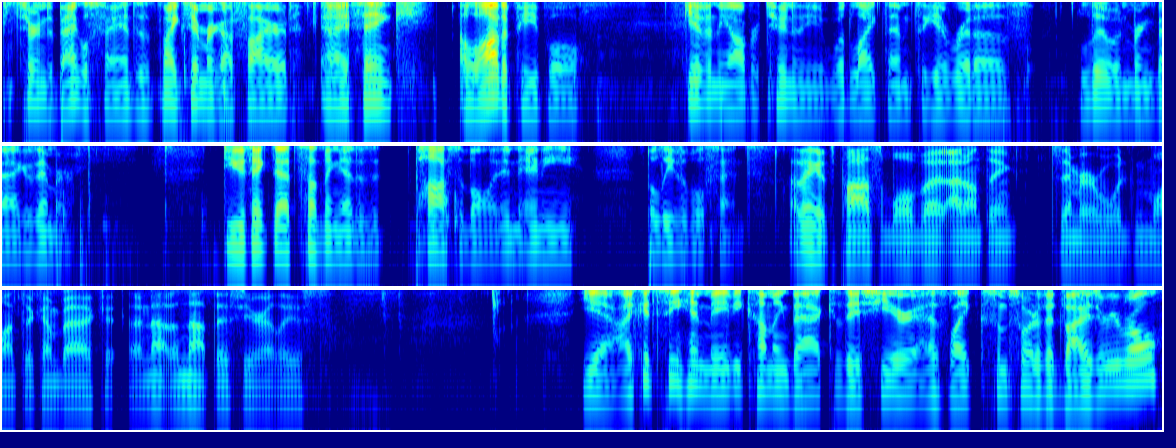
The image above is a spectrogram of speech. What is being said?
concerns of Bengals fans is Mike Zimmer got fired, and I think a lot of people, given the opportunity, would like them to get rid of Lou and bring back Zimmer. Do you think that's something that is possible in any believable sense? I think it's possible, but I don't think Zimmer would want to come back. Uh, not not this year, at least. Yeah, I could see him maybe coming back this year as like some sort of advisory role.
